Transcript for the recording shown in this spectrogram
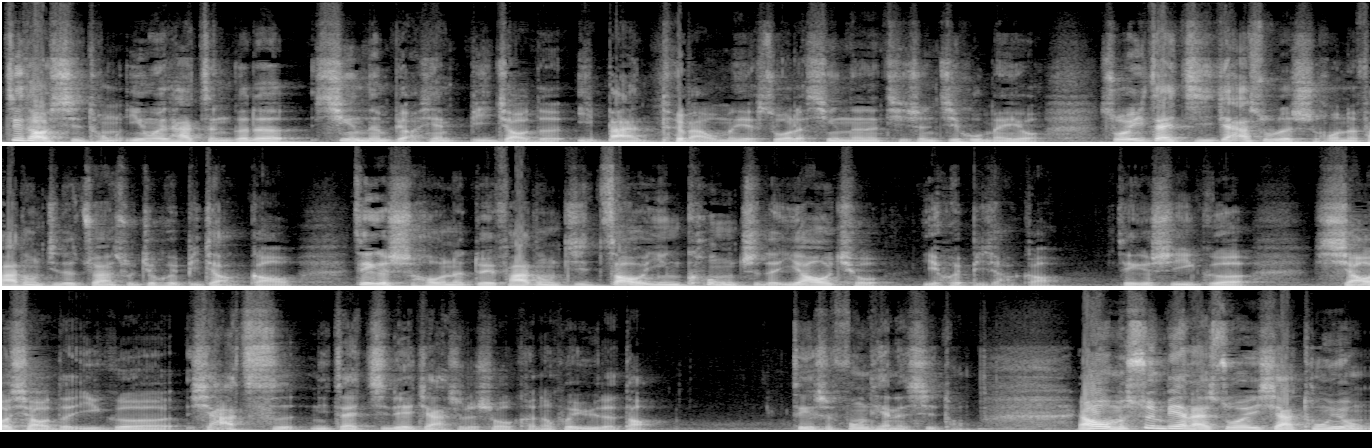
这套系统，因为它整个的性能表现比较的一般，对吧？我们也说了，性能的提升几乎没有，所以在急加速的时候呢，发动机的转速就会比较高，这个时候呢，对发动机噪音控制的要求也会比较高，这个是一个小小的一个瑕疵，你在激烈驾驶的时候可能会遇得到。这个是丰田的系统，然后我们顺便来说一下通用。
